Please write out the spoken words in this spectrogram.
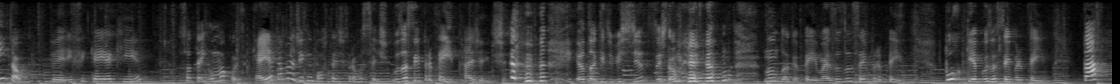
Então, verifiquei aqui só tem uma coisa, que aí é até uma dica importante pra vocês. Usa sempre EPI, tá, gente? eu tô aqui de vestido, vocês estão vendo. Não tô com EPI, mas usa sempre EPI. Por que usa sempre EPI? Tá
